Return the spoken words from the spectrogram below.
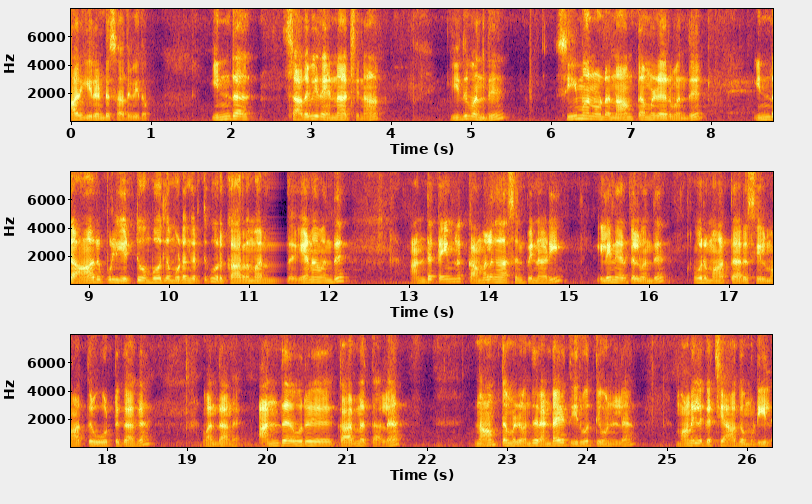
ஆறு இரண்டு சதவீதம். இந்த சதவீதம் என்னாச்சுன்னா இது வந்து சீமானோட நாம் தமிழர் வந்து இந்த ஆறு புள்ளி எட்டு ஒம்போதில் முடங்கிறதுக்கு ஒரு காரணமாக இருந்தது. ஏன்னா வந்து அந்த டைமில் கமலஹாசன் பின்னாடி இளைஞர்கள் வந்து ஒரு மாற்று அரசியல் மாற்று ஓட்டுக்காக வந்தாங்க. அந்த ஒரு காரணத்தால் நாம் தமிழ் வந்து ரெண்டாயிரத்தி இருபத்தி ஒன்றில் மாநில கட்சி ஆக முடியல.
